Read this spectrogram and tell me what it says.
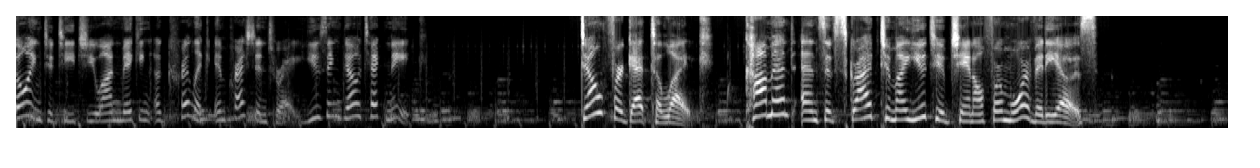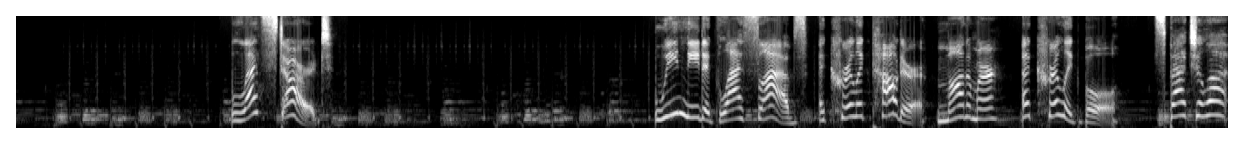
Going to teach you on making acrylic impression tray using Dough Technique. Don't forget to like, comment, and subscribe to my YouTube channel for more videos. Let's start. We need a glass slabs, acrylic powder, monomer, acrylic bowl, spatula,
